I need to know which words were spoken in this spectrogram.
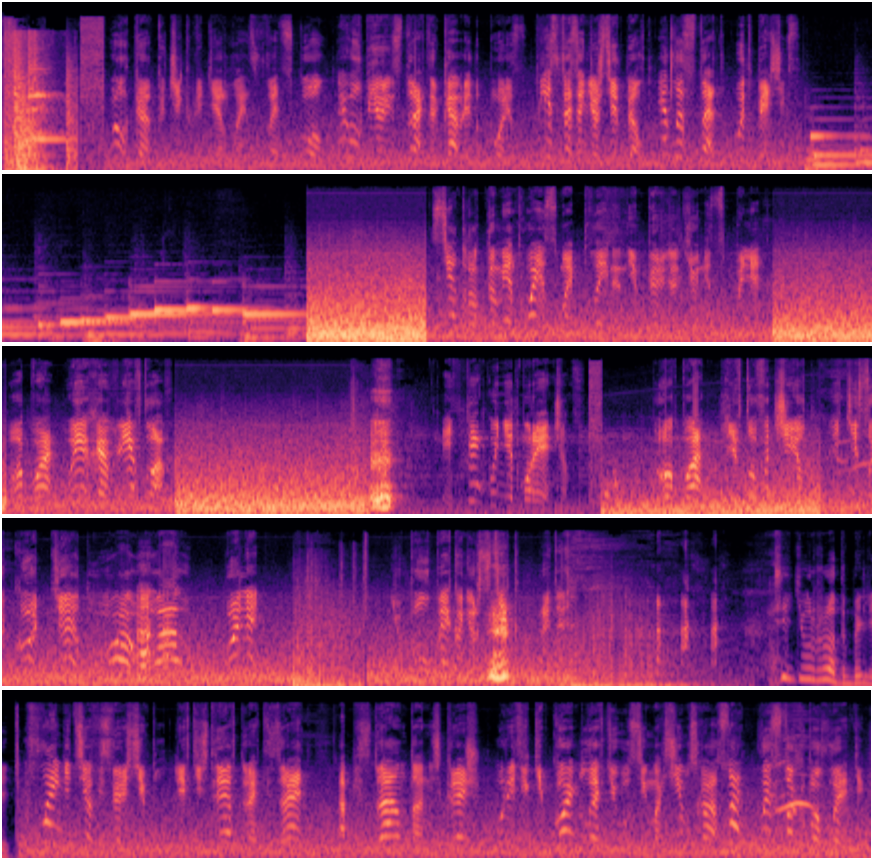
Welcome to Chickabrit Airlines Flight School. I will be your instructor, Comrade Boris. Please fasten your seatbelt and let's start with basics. Central Command, why is my plane in Imperial units, блять? Опа, we have liftoff! I think we need more engines. Опа, liftoff achieved. It is a good jet. Wow, wow, блять! You pull back on your stick. You урод, блять. Flying itself is very simple. Left is left, right is right, up is down, down is crash. Or if you keep going left, you will see Maxim's house. So, let's talk about landing.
